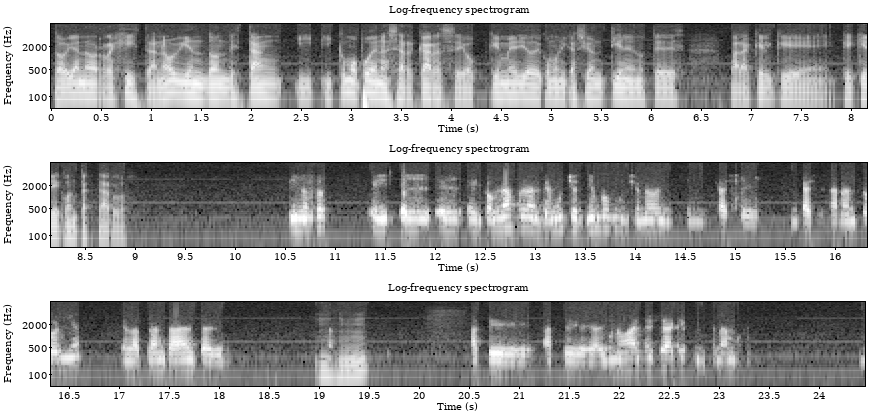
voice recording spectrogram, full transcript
todavía no registra, no bien dónde están y, cómo pueden acercarse o qué medio de comunicación tienen ustedes para aquel que, quiere contactarlos. Sí, nosotros, el, el, el, CONAF durante mucho tiempo funcionó en, calle, en calle San Antonio, en la planta alta de, hace, hace algunos años ya que funcionamos el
